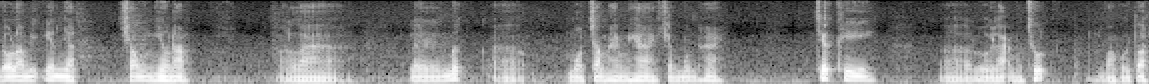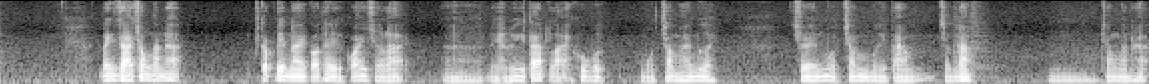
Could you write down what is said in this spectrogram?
đô la Mỹ yên Nhật trong nhiều năm là lên đến mức ờ, uh, 122.42 trước khi uh, lùi lại một chút vào cuối tuần. Đánh giá trong ngắn hạn Cặp tiền này có thể quay trở lại uh, để retest lại khu vực 120 cho đến 118.5 trong ngắn hạn.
